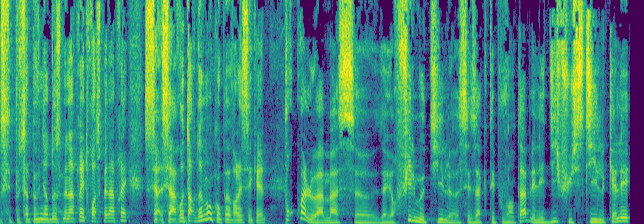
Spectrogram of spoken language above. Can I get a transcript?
ça peut venir deux semaines après, trois semaines après. C'est un retardement qu'on peut avoir les séquelles. Pourquoi le Hamas, euh, d'ailleurs, filme-t-il ces actes épouvantables et les diffuse-t-il? Quel est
